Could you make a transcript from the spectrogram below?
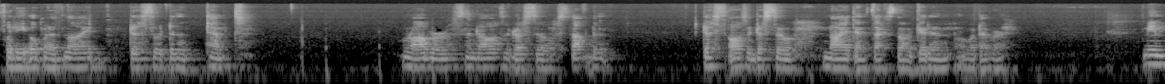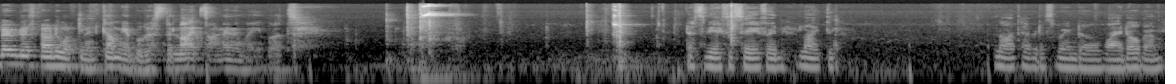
fully open at night, just so it doesn't tempt robbers and also just so stuff doesn't just also just so night insects don't get in or whatever. I mean burglars probably won't even come here because the lights on anyway, but just to be extra safe I'd like to not have this window wide open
